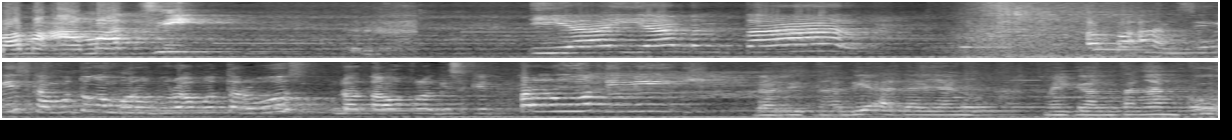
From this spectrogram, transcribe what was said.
Lama amat sih. Iya, iya, bentar. Apaan sih, Nis? Kamu tuh ngeburu-buru aku terus. Udah tahu aku lagi sakit perut ini. Dari tadi ada yang megang tanganku.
